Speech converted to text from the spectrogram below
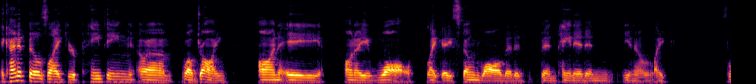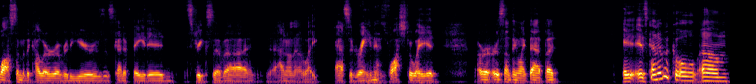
it kind of feels like you're painting um, well drawing on a on a wall like a stone wall that had been painted and you know like it's lost some of the color over the years it's kind of faded streaks of uh i don't know like acid rain has washed away it or, or something like that but it, it's kind of a cool um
